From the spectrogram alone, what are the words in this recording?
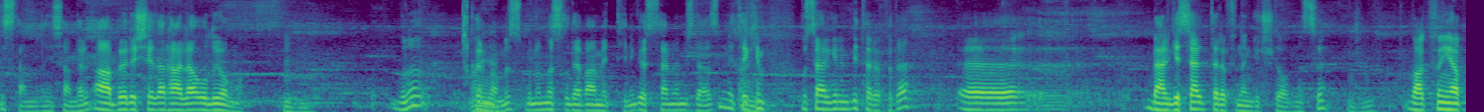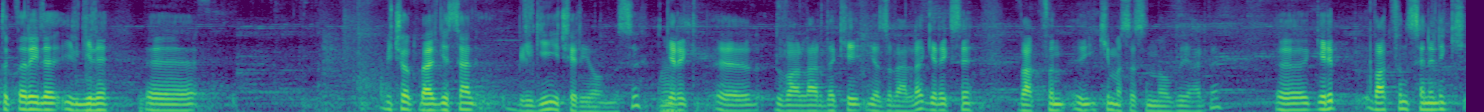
İstanbul'da insanların aa böyle şeyler hala oluyor mu? Bunu kırmamız, bunun nasıl devam ettiğini göstermemiz lazım. Nitekim bu serginin bir tarafı da e, belgesel tarafının güçlü olması. Vakfın yaptıklarıyla ilgili e, birçok belgesel bilgiyi içeriyor olması. Gerek e, duvarlardaki yazılarla gerekse vakfın e, iki masasının olduğu yerde. E, gelip vakfın senelik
